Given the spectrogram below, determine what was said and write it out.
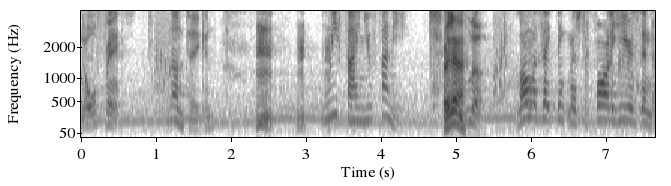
No offense. None taken. Hmm. We find you funny. Öyle mi? Look, long as they think Mr. Farley here is in the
